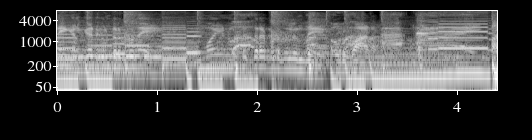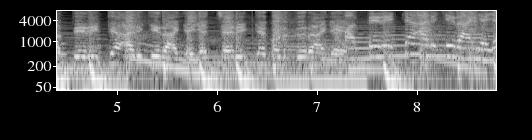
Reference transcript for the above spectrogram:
நீங்கள் கேட்டுக்கொண்டிருப்பதை மொயின் திரைப்படத்திலிருந்து ஒரு பாடம் பத்திரிக்கை அடிக்கிறாங்க எச்சரிக்கை கொடுக்கறாங்க. பத்திரிக்கை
